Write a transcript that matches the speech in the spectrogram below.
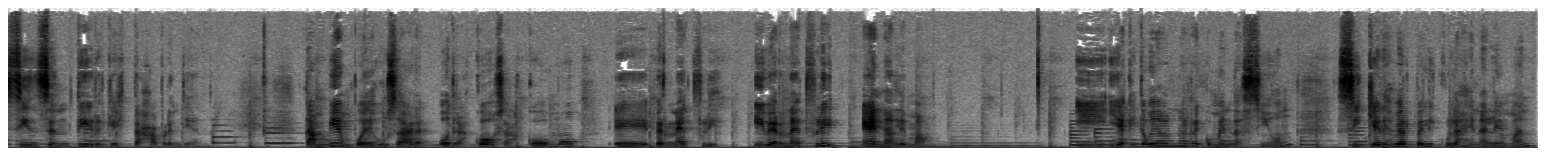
sin sentir que estás aprendiendo. También puedes usar otras cosas como eh, ver Netflix y ver Netflix en alemán. Y, aquí te voy a dar una recomendación. Si quieres ver películas en alemán,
